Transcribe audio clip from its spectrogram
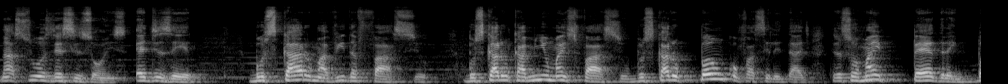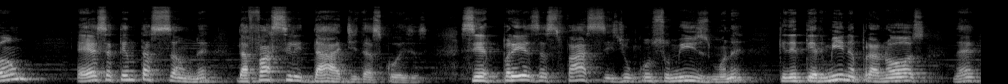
nas suas decisões. É dizer, buscar uma vida fácil, buscar um caminho mais fácil, buscar o pão com facilidade, transformar em pedra em pão, é essa tentação, né, da facilidade das coisas, ser presas fáceis de um consumismo, né, que determina para nós, né,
